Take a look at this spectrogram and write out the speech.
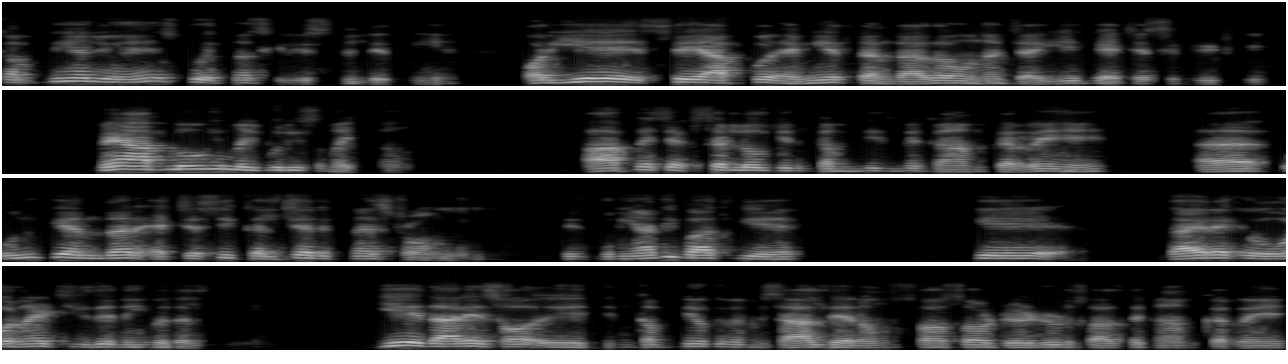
कंपनियाँ जो हैं इसको इतना सीरियस नहीं लेती हैं। और ये इससे आपको अहमियत का अंदाज़ा होना चाहिए कि एच एस की। मैं आप लोगों की मजबूरी समझता हूँ। आप में से अक्सर लोग जिन कंपनीज़ में काम कर रहे हैं आ, उनके अंदर एच कल्चर इतना स्ट्रांग नहीं है। बुनियादी बात यह है कि ज़ाहिर है कि ओवरनाइट चीज़ें नहीं बदलती हैं। ये इदारे सौ जिन कंपनियों की मैं मिसाल दे रहा हूँ सौ सौ डेढ़ डेढ़ साल से काम कर रहे हैं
